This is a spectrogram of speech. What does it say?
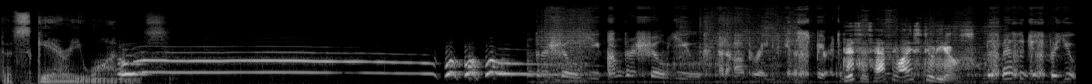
the scary ones. I'm gonna show you. I'm gonna show you how to operate in a spirit. This is Happy Life Studios. This message is for you.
